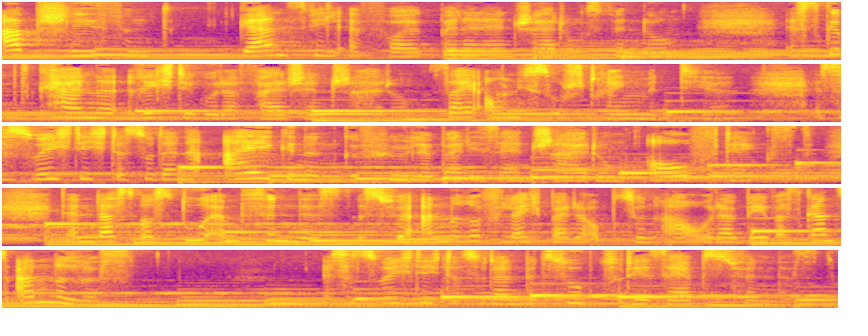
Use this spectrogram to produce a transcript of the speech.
abschließend ganz viel Erfolg bei deiner Entscheidungsfindung. Es gibt keine richtige oder falsche Entscheidung. Sei auch nicht so streng mit dir. Es wichtig, dass du deine eigenen Gefühle bei dieser Entscheidung aufdeckst. Denn das, was du empfindest, ist für andere vielleicht bei der Option A oder B was ganz anderes. Es ist wichtig, dass du deinen Bezug zu dir selbst findest.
